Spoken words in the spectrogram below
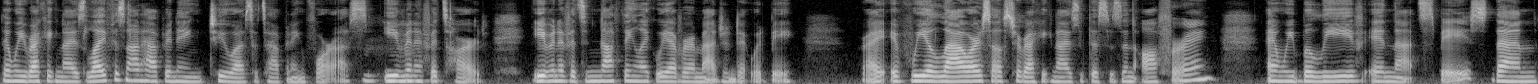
then we recognize life is not happening to us, it's happening for us, mm-hmm. even if it's hard, even if it's nothing like we ever imagined it would be right? If we allow ourselves to recognize that this is an offering and we believe in that space, then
